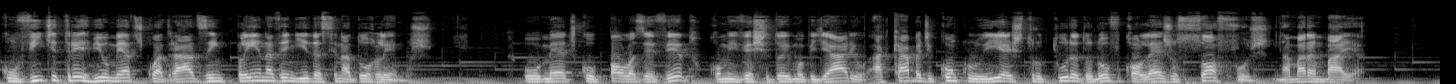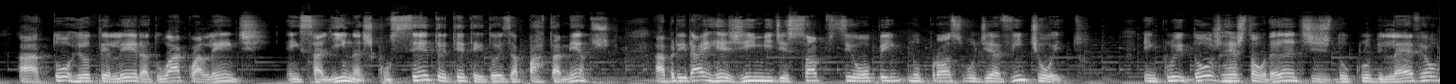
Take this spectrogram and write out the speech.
com 23 mil metros quadrados em plena Avenida Senador Lemos. O médico Paulo Azevedo, como investidor imobiliário, acaba de concluir a estrutura do novo colégio Sofos, na Marambaia. A torre hoteleira do Aqualente, em Salinas, com 182 apartamentos, abrirá em regime de soft open no próximo dia 28. Inclui dois restaurantes do Clube Level,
